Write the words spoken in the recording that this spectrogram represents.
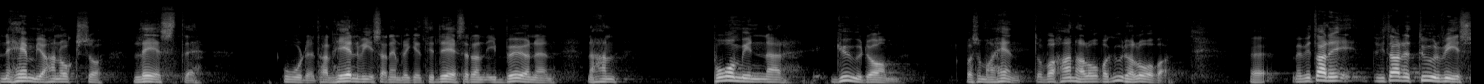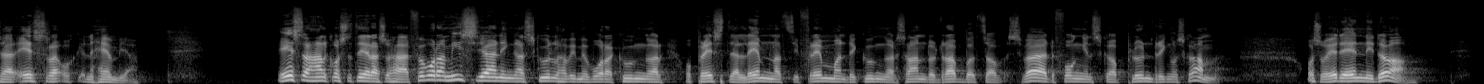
Nehemja han också läste ordet. Han hänvisar nämligen till det sedan i bönen när han påminner Gud om vad som har hänt och vad, han har, vad Gud har lovat. Eh, men vi tar det, vi tar det turvis här, Esra och Nehemja. Esra han konstaterar så här, för våra missgärningars skull har vi med våra kungar och präster lämnats i främmande kungars hand och drabbats av svärd, fångenskap, plundring och skam. Och så är det än idag.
